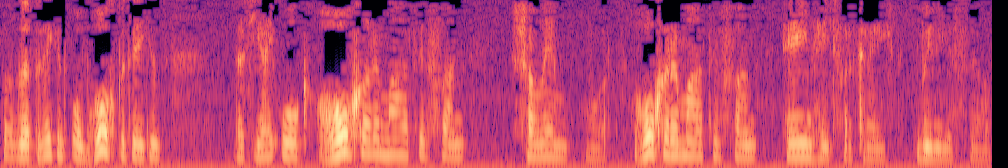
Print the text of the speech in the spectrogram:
Dat betekent omhoog betekent dat jij ook hogere mate van shalem wordt. Hogere mate van eenheid verkrijgt binnen jezelf.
